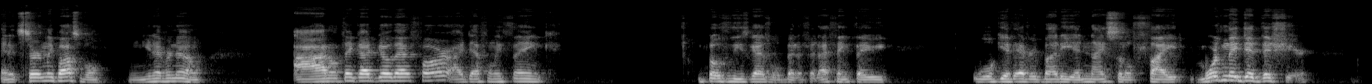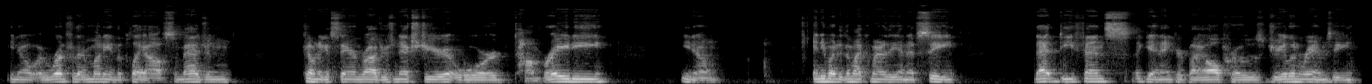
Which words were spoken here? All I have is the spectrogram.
and it's certainly possible. I mean, you never know. I don't think I'd go that far. I definitely think both of these guys will benefit. I think they will give everybody a nice little fight, more than they did this year. You know, a run for their money in the playoffs. Imagine coming against Aaron Rodgers next year or Tom Brady, you know, anybody that might come out of the NFC. That defense, again, anchored by all pros, Jalen Ramsey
